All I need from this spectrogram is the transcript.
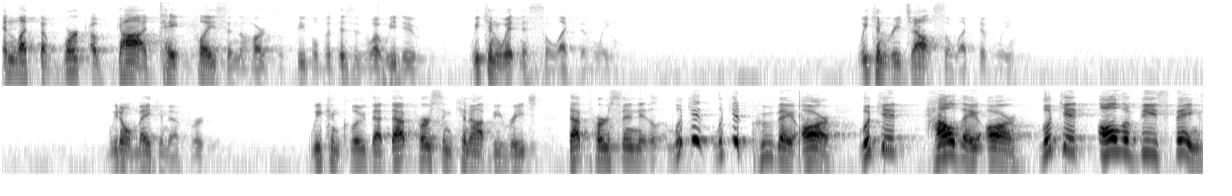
and let the work of God take place in the hearts of people. But this is what we do we can witness selectively, we can reach out selectively. We don't make an effort. We conclude that that person cannot be reached. That person, look at, look at who they are. Look at how they are. Look at all of these things.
